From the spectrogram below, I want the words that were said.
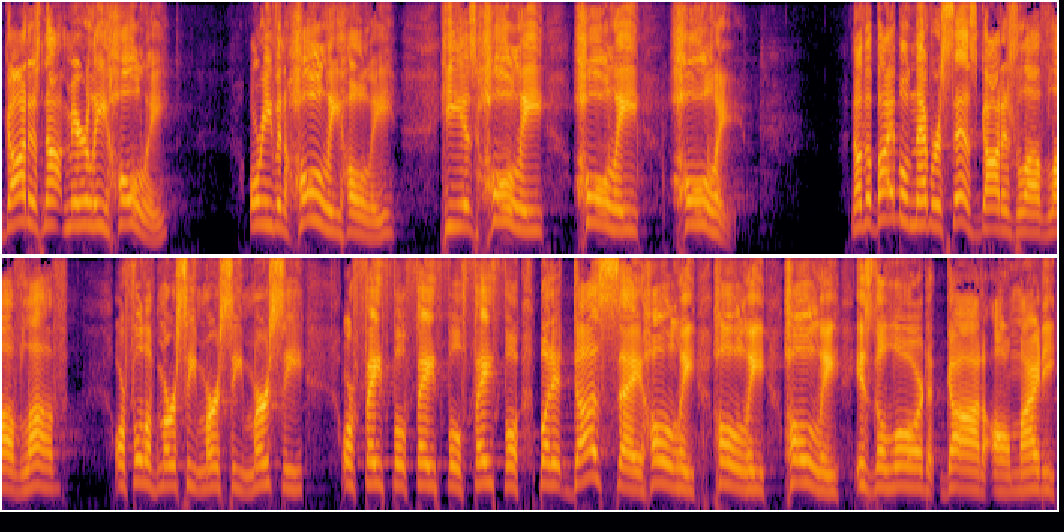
God is not merely holy or even holy, holy. He is holy, holy, holy. Now, the Bible never says God is love, love, love, or full of mercy, mercy, mercy, or faithful, faithful, faithful, but it does say, Holy, holy, holy is the Lord God Almighty.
